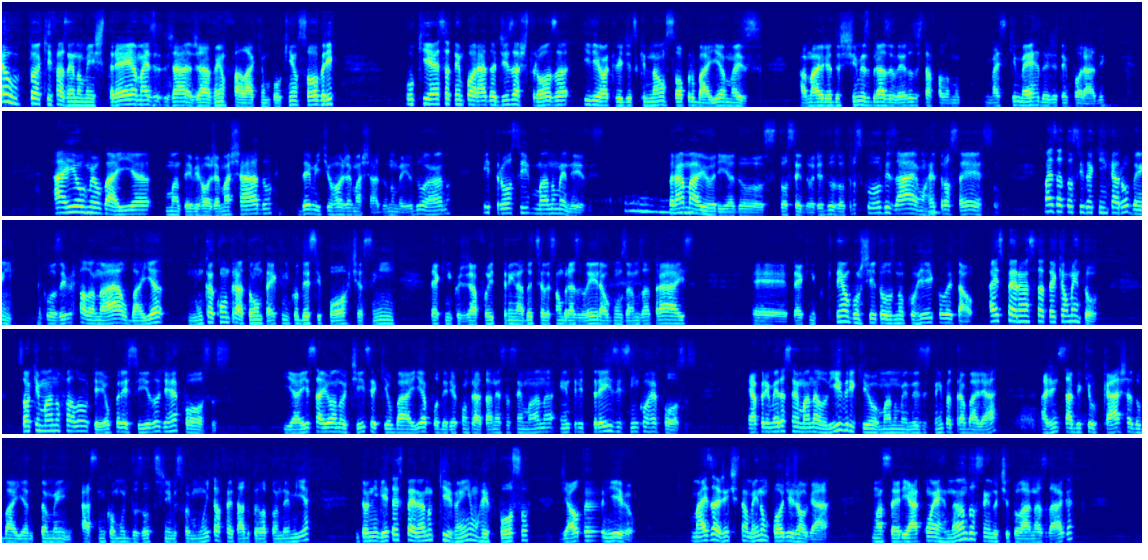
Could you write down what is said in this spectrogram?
eu tô aqui fazendo uma estreia, mas já, já venho falar aqui um pouquinho sobre o que essa temporada desastrosa, e eu acredito que não só para o Bahia, mas a maioria dos times brasileiros está falando, mas que merda de temporada, hein? Aí o meu Bahia manteve Roger Machado, demitiu Roger Machado no meio do ano e trouxe Mano Menezes. Para a maioria dos torcedores dos outros clubes, ah, é um retrocesso. Mas a torcida aqui encarou bem. Inclusive falando, ah, o Bahia nunca contratou um técnico desse porte assim. Técnico já foi treinador de seleção brasileira alguns anos atrás. É, técnico que tem alguns títulos no currículo e tal. A esperança até que aumentou. Só que Mano falou o quê? Eu preciso de reforços. E aí saiu a notícia que o Bahia poderia contratar nessa semana entre três e cinco reforços. É a primeira semana livre que o Mano Menezes tem para trabalhar a gente sabe que o caixa do Bahia também, assim como dos outros times, foi muito afetado pela pandemia. Então ninguém está esperando que venha um reforço de alto nível. Mas a gente também não pode jogar uma Série A com Hernando sendo titular na zaga.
